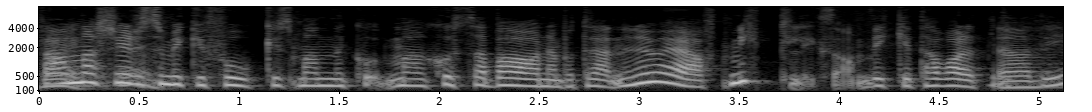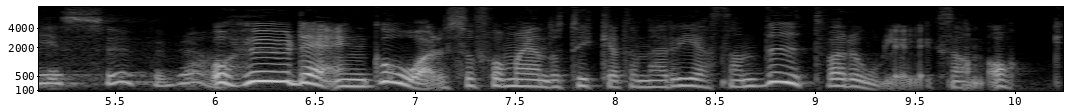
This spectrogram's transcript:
annars är det så mycket fokus, man, man skjutsar barnen på träning. Nu har jag haft mitt liksom, vilket har varit... Ja, det är superbra. Och hur det än går så får man ändå tycka att den här resan dit var rolig liksom. Och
